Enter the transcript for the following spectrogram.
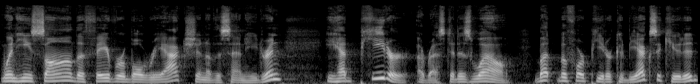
When he saw the favorable reaction of the Sanhedrin, he had Peter arrested as well. But before Peter could be executed,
